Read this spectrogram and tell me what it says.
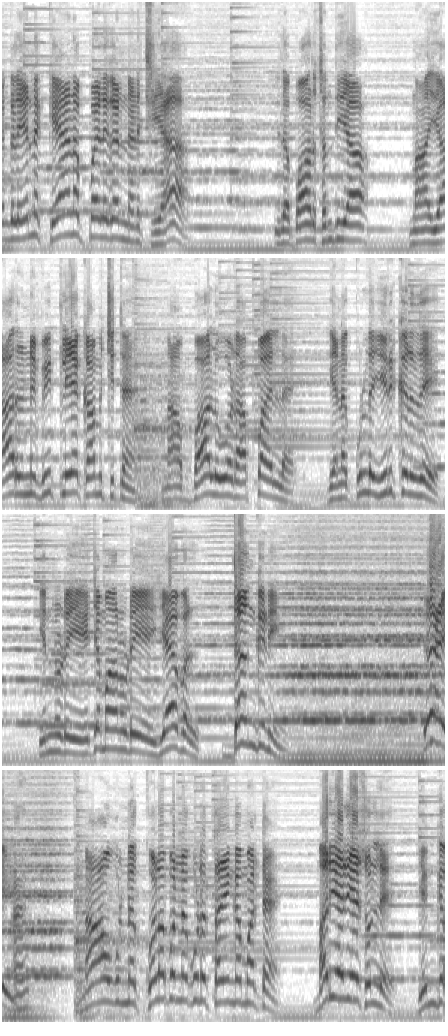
எங்களை என்ன கேன பயலுகன்னு நினைச்சியா? இத பாரு சந்தியா நான் யாருன்னு வீட்லயே காமிச்சிட்டேன். நான் பாலுவோட அப்பா இல்ல. எனக்குள்ள இருக்கிறது என்னுடைய எஜமானுடைய ஏவல் டங்கினி ஏய் நான் உன்னை கொலை பண்ண கூட தயங்க மாட்டேன். மரியாதையா சொல்லு. எங்க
